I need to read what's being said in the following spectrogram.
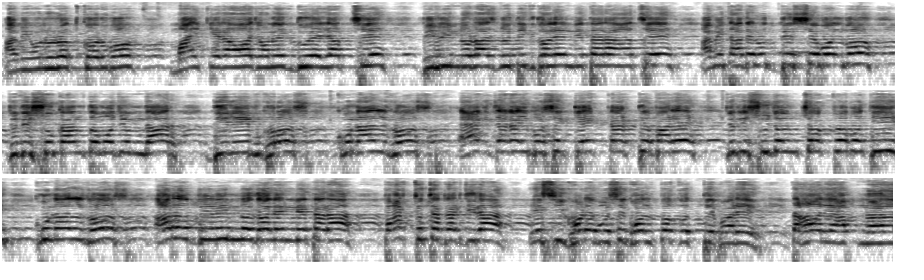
আমি অনুরোধ করব, মাইকের আওয়াজ অনেক দূরে যাচ্ছে, বিভিন্ন রাজনৈতিক দলের নেতারা আছে। আমি তাদের উদ্দেশ্যে বলব, যদি সুকান্ত মজুমদার, দিলীপ ঘোষ কুণাল ঘোষ এক জায়গায় বসে কেক কাটতে পারে, যদি সুজন চক্রবর্তী কুণাল ঘোষ, আরও বিভিন্ন দলের নেতারা, পার্থ চ্যাটার্জিরা এসি ঘরে বসে গল্প করতে পারে, তাহলে আপনারা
